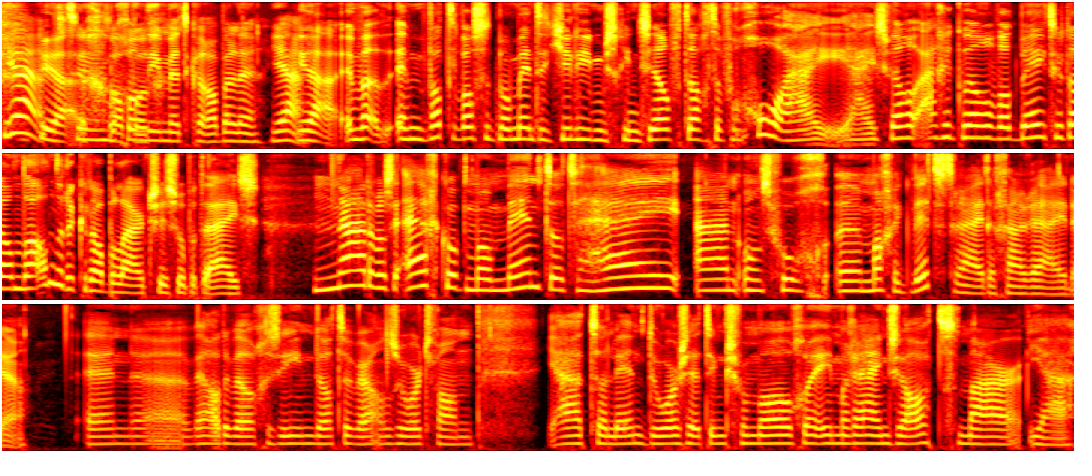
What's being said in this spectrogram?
ja, toen grappig. begon hij met krabbelen. Ja, ja en, wat, en wat was het moment dat jullie misschien zelf dachten van... Goh, hij, hij is wel eigenlijk wel wat beter dan de andere krabbelaartjes op het ijs? Nou, dat was eigenlijk op het moment dat hij aan ons vroeg: uh, mag ik wedstrijden gaan rijden? En uh, we hadden wel gezien dat er wel een soort van ja, talent, doorzettingsvermogen in Marijn zat. Maar ja,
